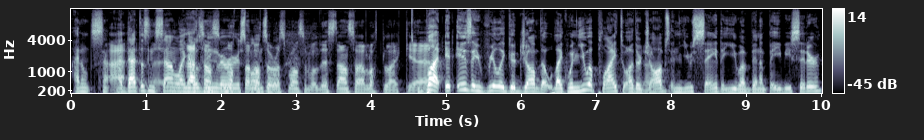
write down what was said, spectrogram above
I don't sound. that doesn't sound like I was being very not responsible. of responsible. This sounds a lot like uh, But it is a really good job though. Like when you apply to other Yeah. jobs and you say that you have been a babysitter,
